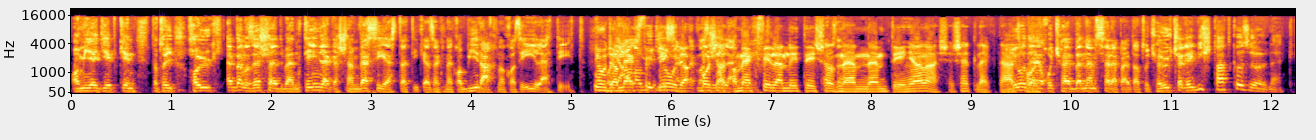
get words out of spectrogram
ami egyébként, tehát hogy ha ők ebben az esetben ténylegesen veszélyeztetik ezeknek a bíráknak az életét. Jó, de, a, megf- jó, de bocsánat, a megfélemlítés az nem, nem tényállás esetleg? Tehát, jó, de hogy... hogyha ebben nem szerepel, tehát hogyha ők csak egy listát közölnek,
